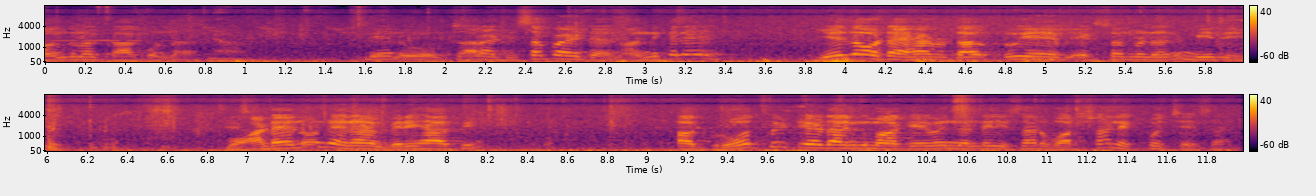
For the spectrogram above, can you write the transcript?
మందులకు కాకుండా నేను చాలా డిసప్పాయింట్ అయ్యాను. అందుకనే ఏదో ఒకటి I have do a experiment అని మీది వాడాను. నేను ఐఎమ్ వెరీ హ్యాపీ ఆ గ్రోత్ ఫిట్ చేయడానికి మాకు ఏమైందంటే ఈసారి వర్షాలు ఎక్కువ వచ్చాయి సార్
